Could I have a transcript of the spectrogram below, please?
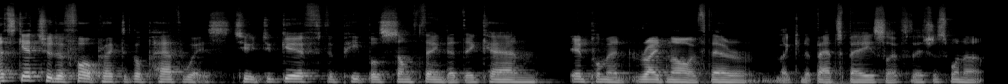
let's get to the four practical pathways to to give the people something that they can implement right now if they're like in a bad space or if they just want to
